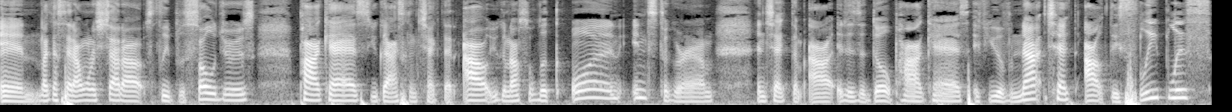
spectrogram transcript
and like I said, I want to shout out Sleepless Soldiers podcast. You guys can check that out. You can also look on Instagram and check them out. It is a dope podcast. If you have not checked out the Sleepless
